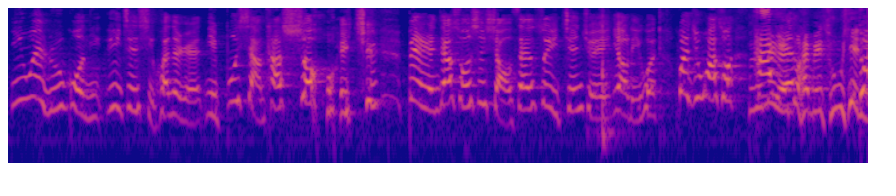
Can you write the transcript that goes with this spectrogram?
因为如果你遇见喜欢的人，你不想他受委屈，被人家说是小三，所以坚决要离婚。换句话说，他连人都还没出现，对，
